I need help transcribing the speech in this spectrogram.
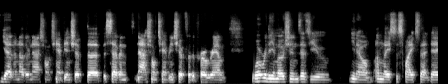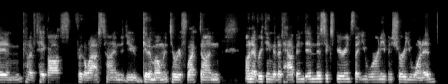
yet another national championship, the, the seventh national championship for the program. What were the emotions as you, you know, unlace the spikes that day and kind of take off for the last time? Did you get a moment to reflect on on everything that had happened in this experience that you weren't even sure you wanted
